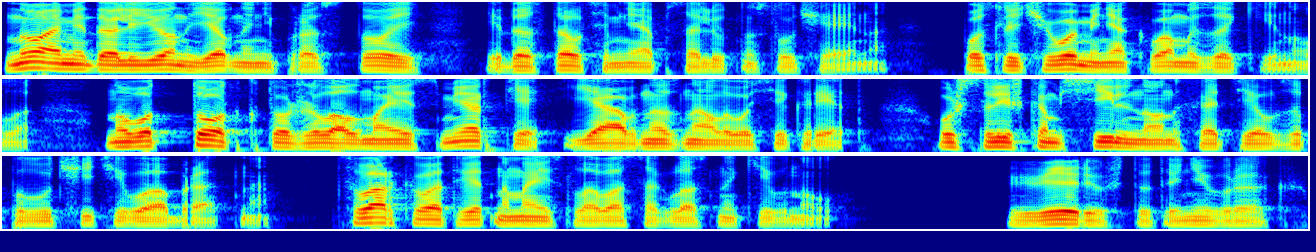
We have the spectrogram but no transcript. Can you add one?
Ну а медальон явно непростой и достался мне абсолютно случайно. После чего меня к вам и закинуло. Но вот тот, кто желал моей смерти, явно знал его секрет. Уж слишком сильно он хотел заполучить его обратно. Цварк в ответ на мои слова согласно кивнул. «Верю, что ты не враг.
